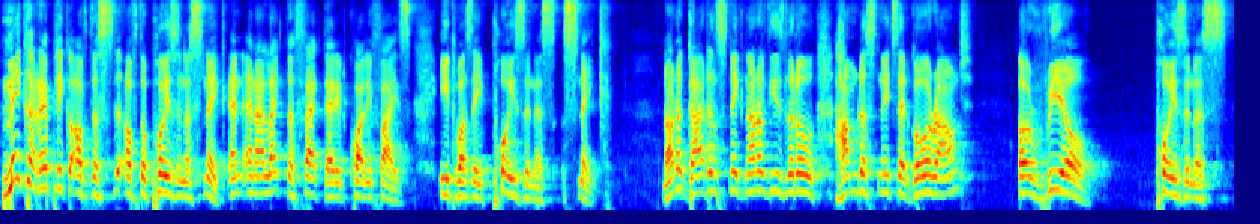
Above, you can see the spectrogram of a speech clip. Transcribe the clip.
Make a replica of the, of the poisonous snake. And, and I like the fact that it qualifies. It was a poisonous snake. Not a garden snake, none of these little harmless snakes that go around. A real poisonous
